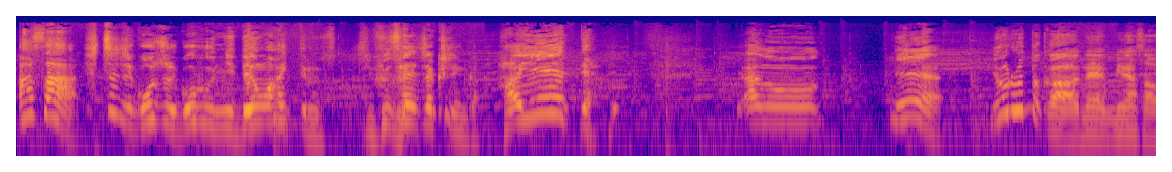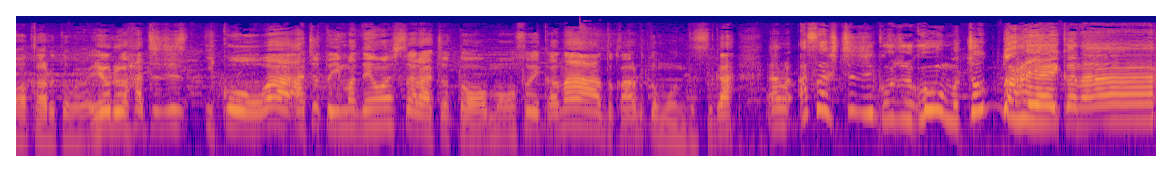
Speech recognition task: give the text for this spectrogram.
朝7時55分に電話入ってるんです。不在着信が。早えって。あの、ね夜とかね、皆さんわかると思う。夜8時以降は、あ、ちょっと今電話したらちょっともう遅いかなとかあると思うんですが、あの、朝7時55分もちょっと早いかな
